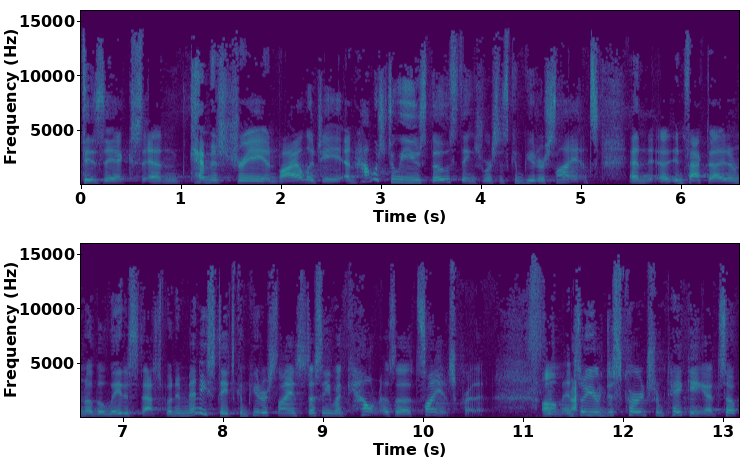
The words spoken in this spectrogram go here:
physics and chemistry and biology. And how much do we use those things versus computer science? And uh, in fact, I don't know the latest stats, but in many states, computer science doesn't even count as a science credit. Um, and so you're discouraged from taking it. So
